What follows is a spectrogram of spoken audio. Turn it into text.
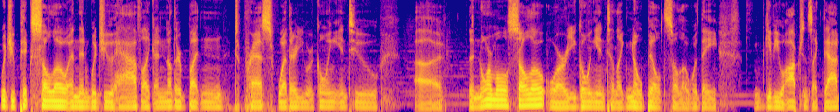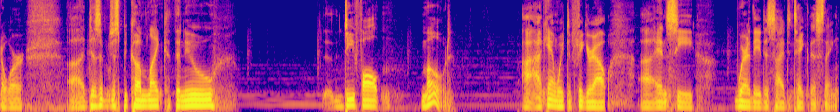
would you pick solo and then would you have like another button to press whether you were going into uh, the normal solo or are you going into like no build solo? Would they give you options like that or uh, does it just become like the new default mode? I, I can't wait to figure out uh, and see where they decide to take this thing.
